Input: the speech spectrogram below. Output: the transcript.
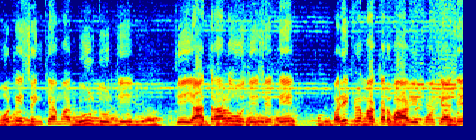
મોટી સંખ્યામાં દૂર દૂરથી જે યાત્રાળુઓ જે છે તે પરિક્રમા કરવા આવી પહોંચ્યા છે.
